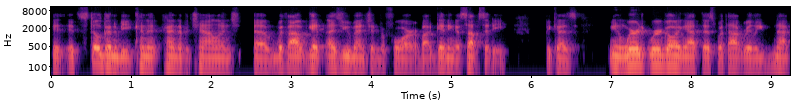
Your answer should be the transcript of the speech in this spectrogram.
it, it's still going to be kind of kind of a challenge uh, without get as you mentioned before about getting a subsidy, because you know we're we're going at this without really not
